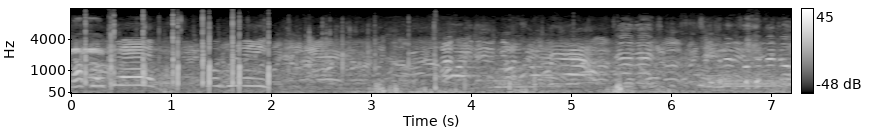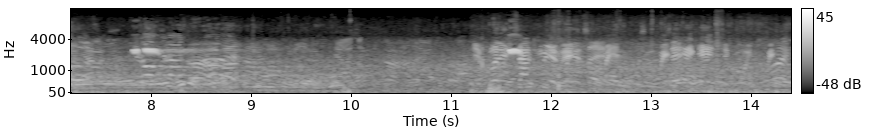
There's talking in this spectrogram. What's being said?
That's a James. Good read. You put it back with me, quick. Take it against the quick, quick.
